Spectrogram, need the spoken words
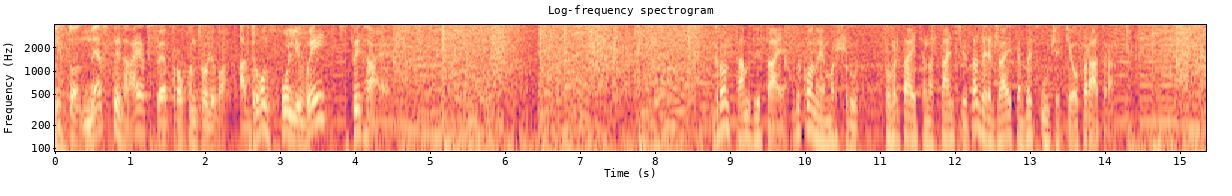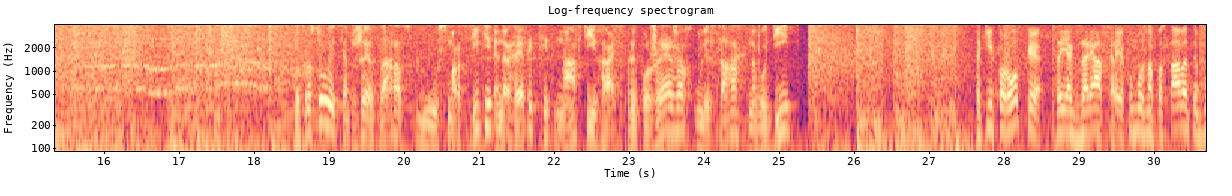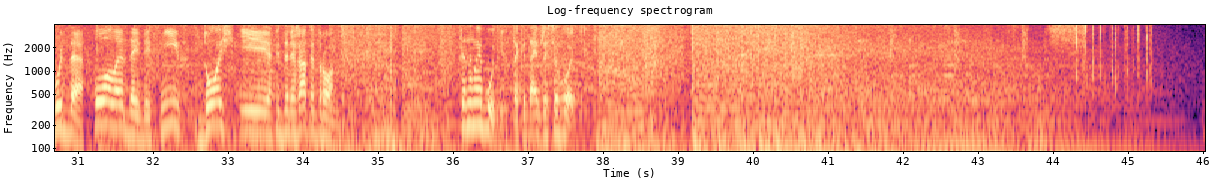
Місто не встигає все проконтролювати, а дрон Hollyway встигає. Дрон сам злітає, виконує маршрут, повертається на станцію та заряджається без участі оператора. Використовується вже зараз у смарт-сіті, енергетиці, нафті і газі при пожежах, у лісах, на воді. Такі коробки це як зарядка, яку можна поставити будь-де поле, де йде сніг, дощ і підзаряджати дрон. Це не майбутнє, це Китай вже сьогодні.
